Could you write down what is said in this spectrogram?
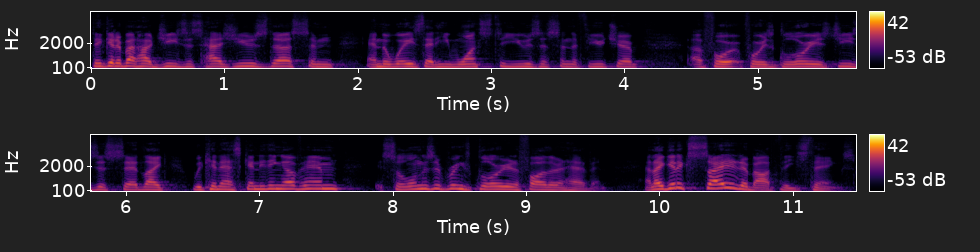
Thinking about how Jesus has used us and, and the ways that he wants to use us in the future uh, for, for his glory, as Jesus said, like, we can ask anything of him so long as it brings glory to the Father in heaven. And I get excited about these things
